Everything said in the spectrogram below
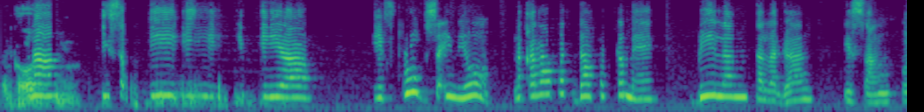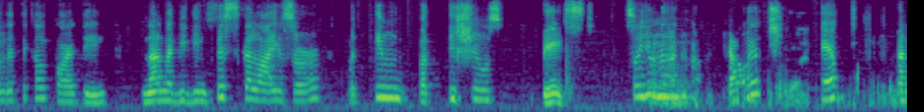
Totoo. na- Mm. isa, i, i, i, i, uh, i-prove sa inyo na karapat dapat kami bilang talagang isang political party na nagiging fiscalizer but in but issues based. So yun ang ano namin, challenge and, and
